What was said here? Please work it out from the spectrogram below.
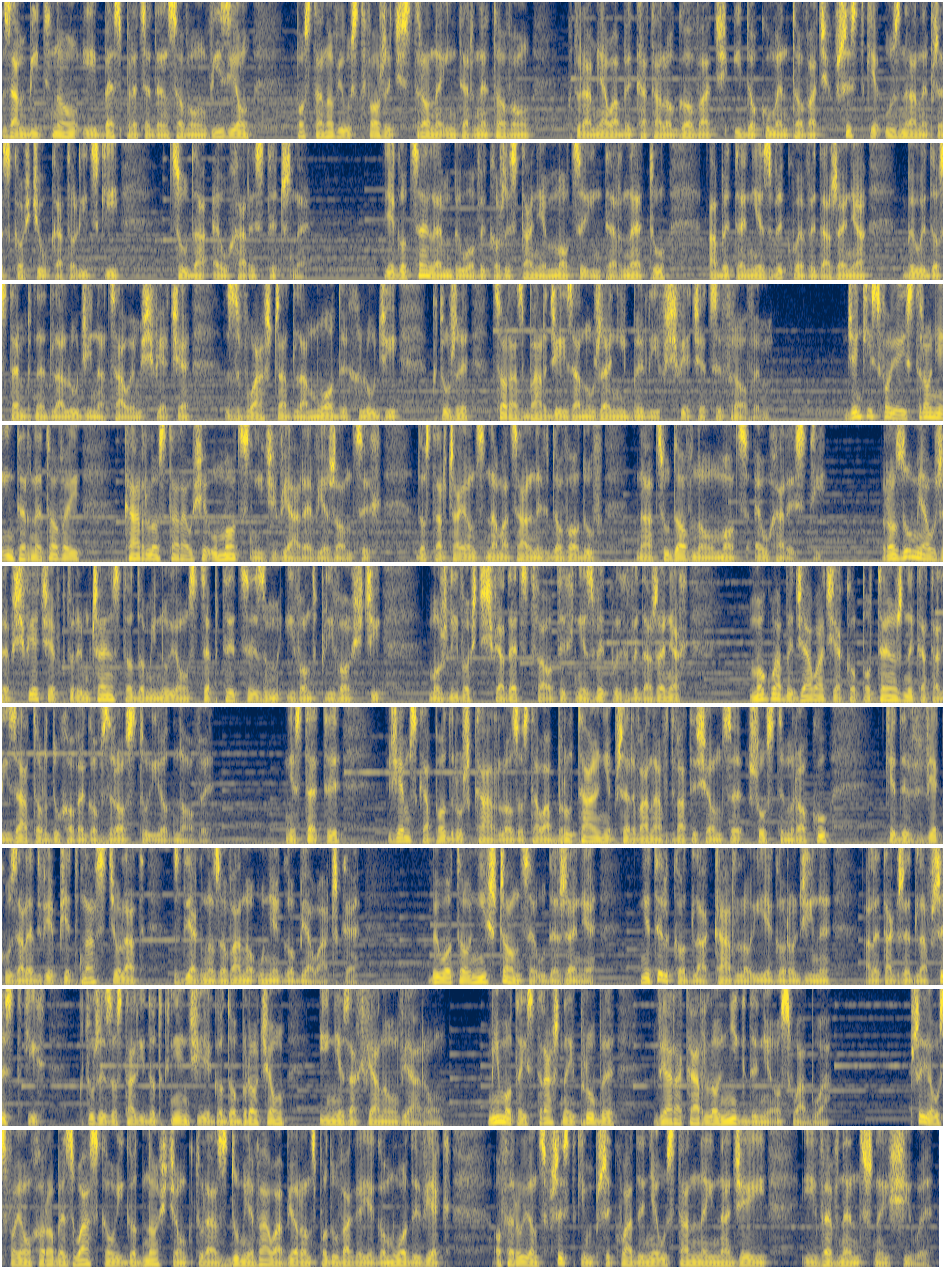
Z ambitną i bezprecedensową wizją postanowił stworzyć stronę internetową, która miałaby katalogować i dokumentować wszystkie uznane przez Kościół katolicki cuda eucharystyczne. Jego celem było wykorzystanie mocy internetu, aby te niezwykłe wydarzenia były dostępne dla ludzi na całym świecie, zwłaszcza dla młodych ludzi, którzy coraz bardziej zanurzeni byli w świecie cyfrowym. Dzięki swojej stronie internetowej Carlo starał się umocnić wiarę wierzących, dostarczając namacalnych dowodów na cudowną moc Eucharystii. Rozumiał, że w świecie, w którym często dominują sceptycyzm i wątpliwości, możliwość świadectwa o tych niezwykłych wydarzeniach mogłaby działać jako potężny katalizator duchowego wzrostu i odnowy. Niestety, ziemska podróż Carlo została brutalnie przerwana w 2006 roku, kiedy w wieku zaledwie 15 lat zdiagnozowano u niego białaczkę. Było to niszczące uderzenie, nie tylko dla Carlo i jego rodziny, ale także dla wszystkich, którzy zostali dotknięci jego dobrocią i niezachwianą wiarą. Mimo tej strasznej próby, wiara Carlo nigdy nie osłabła. Przyjął swoją chorobę z łaską i godnością, która zdumiewała, biorąc pod uwagę jego młody wiek, oferując wszystkim przykłady nieustannej nadziei i wewnętrznej siły.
